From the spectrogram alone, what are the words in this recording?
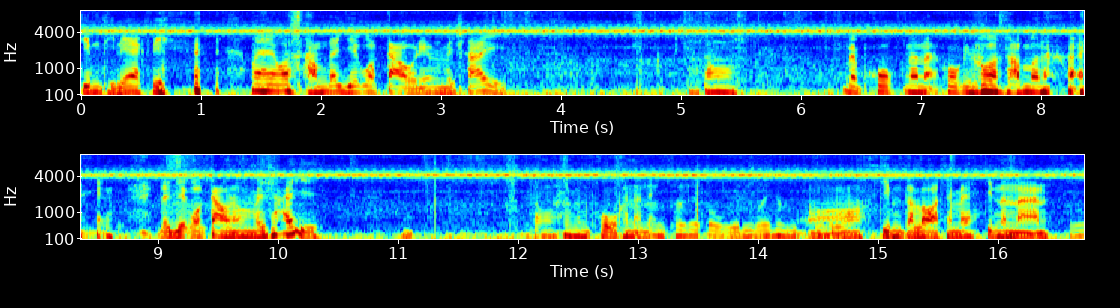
จิ้มทีแรกสิ ไม่ใช่ว่าซ้ำได้เยอะกว่าเก่านี่มันไม่ใช่มันต้องแบบโคกนั่นแหะโคกที่พ่อซ้ำมันนะได้เยอะกว่าเก่านะมันไม่ใช่ ต้องให้มันโผล่ขนาดนี้นั่นเขาเรียกว่าเว้นไว้ให้มันอ๋โผอล่จิ้มตลอดใช่ไหมจิ้มนานเอ้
